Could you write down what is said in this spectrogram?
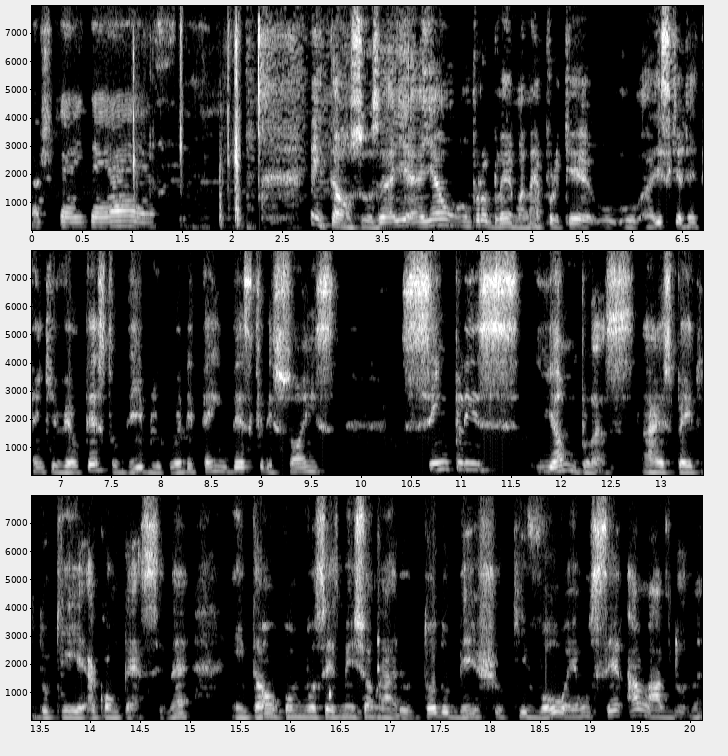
acho que a ideia é essa. Então, Suzy, aí, aí é um, um, problema, né? Porque o, o, é isso que a gente tem que ver. O texto bíblico ele tem descrições simples e amplas a respeito do que acontece, né? Então, como vocês mencionaram, todo bicho que voa é um ser alado, né?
